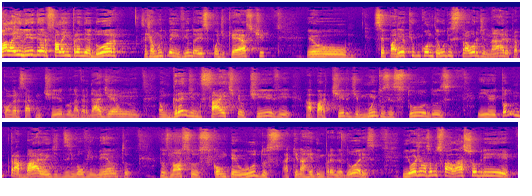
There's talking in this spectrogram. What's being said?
Fala aí, líder, fala aí, empreendedor. Seja muito bem-vindo a esse podcast. Eu separei aqui um conteúdo extraordinário para conversar contigo. Na verdade, é um, é um grande insight que eu tive a partir de muitos estudos e todo um trabalho de desenvolvimento dos nossos conteúdos aqui na Rede Empreendedores. E hoje nós vamos falar sobre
